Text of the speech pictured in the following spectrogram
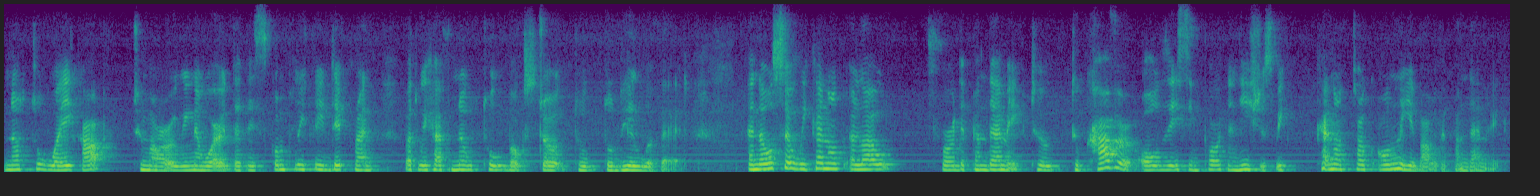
not to wake up tomorrow in a world that is completely different, but we have no toolbox to, to, to deal with it. And also, we cannot allow for the pandemic to, to cover all these important issues. We cannot talk only about the pandemic.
